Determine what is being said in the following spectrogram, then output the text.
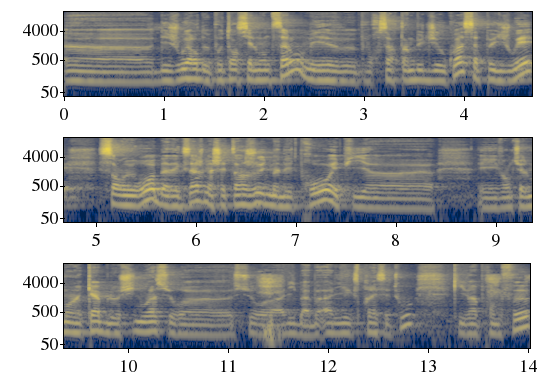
euh, des joueurs de potentiellement de salon, mais euh, pour certains budgets ou quoi, ça peut y jouer. 100 euros, bah, avec ça, je m'achète un jeu, une manette pro, et puis. Euh, et éventuellement un câble chinois sur, euh, sur Alibaba, AliExpress et tout, qui va prendre feu.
